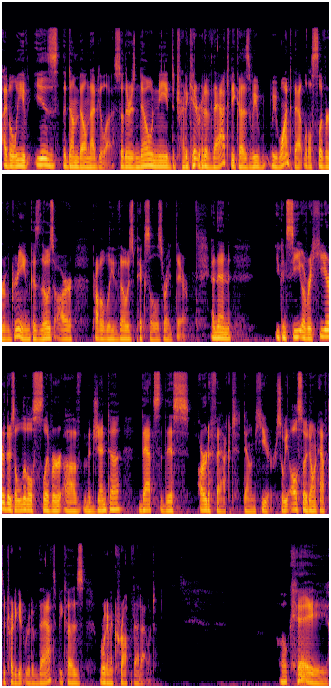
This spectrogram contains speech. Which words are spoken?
I believe, is the Dumbbell Nebula. So there's no need to try to get rid of that because we, we want that little sliver of green because those are probably those pixels right there. And then you can see over here, there's a little sliver of magenta. That's this artifact down here. So we also don't have to try to get rid of that because we're going to crop that out. Okay,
